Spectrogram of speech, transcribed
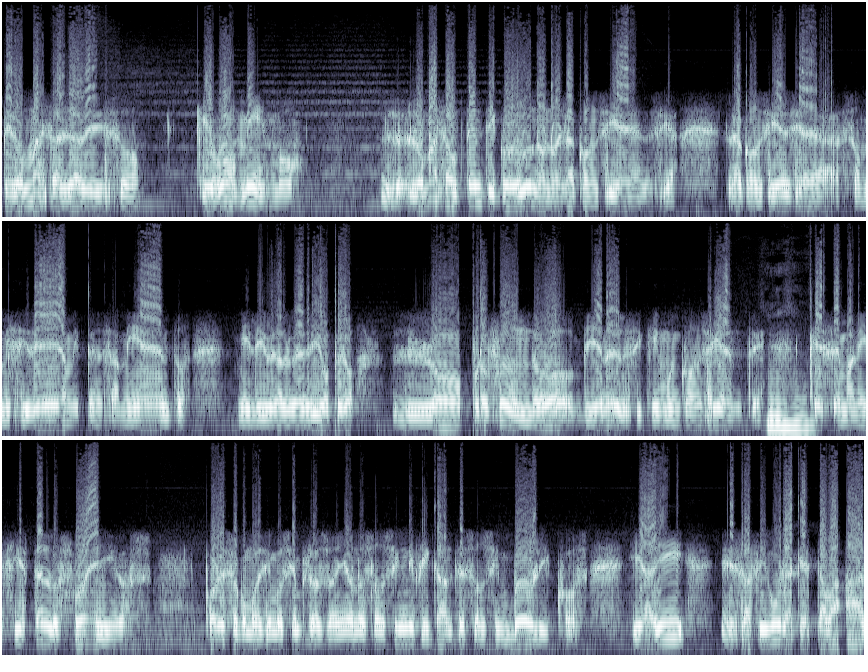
pero más allá de eso, que vos mismo, lo más auténtico de uno no es la conciencia, la conciencia son mis ideas, mis pensamientos, mi libre albedrío, pero lo profundo viene del psiquismo inconsciente, que se manifiesta en los sueños. Por eso, como decimos siempre, los sueños no son significantes, son simbólicos. Y ahí esa figura que estaba a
